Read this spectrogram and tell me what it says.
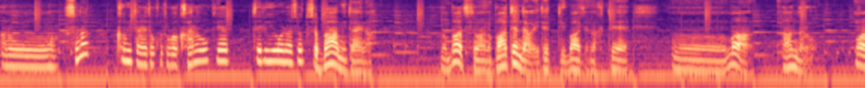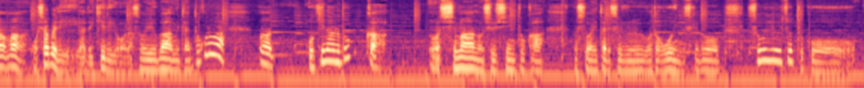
あのー、スナックみたいなとことかカラオケやってるようなちょっとしたバーみたいなバーって言ってもあのバーテンダーがいてっていうバーじゃなくてうんまあなんだろう。まあまあおしゃべりができるようなそういうバーみたいなところは、まあ、沖縄のどっか島の出身とかの人がいたりすることが多いんですけどそういうちょっとこう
